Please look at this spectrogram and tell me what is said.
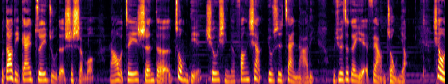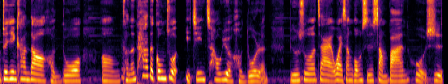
我到底该追逐的是什么？然后我这一生的重点修行的方向又是在哪里？我觉得这个也非常重要。像我最近看到很多。嗯，可能他的工作已经超越很多人，比如说在外商公司上班，或者是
